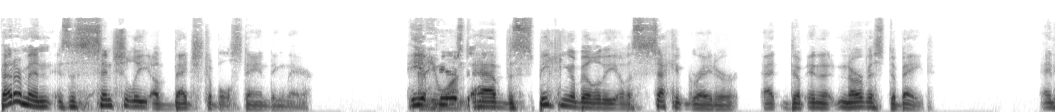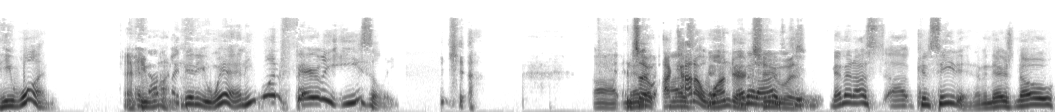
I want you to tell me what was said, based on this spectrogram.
Fetterman is essentially a vegetable standing there. He And appears won. to have the speaking ability of a second grader at de- in a nervous debate, and he won. And And, he not won. only did he win, he won fairly easily. Yeah. Uh, And so I kinda wonder, Mehmet too, Oz- was- Mehmet Oz, uh, conceded. I mean, there's no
